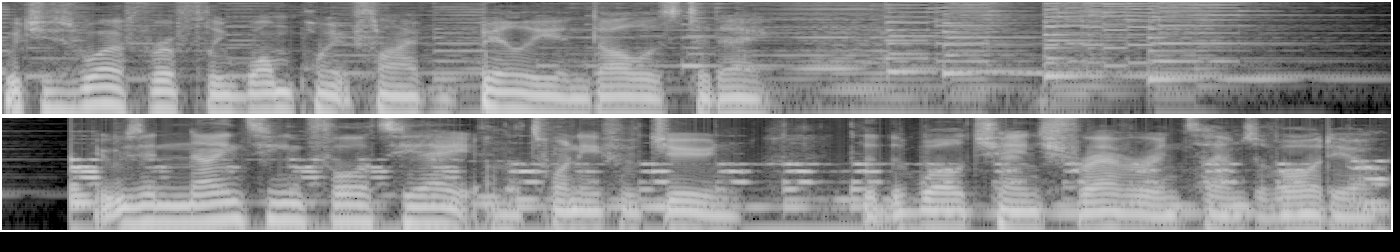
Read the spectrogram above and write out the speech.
which is worth roughly $1.5 billion today. It was in 1948, on the 20th of June, that the world changed forever in terms of audio.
